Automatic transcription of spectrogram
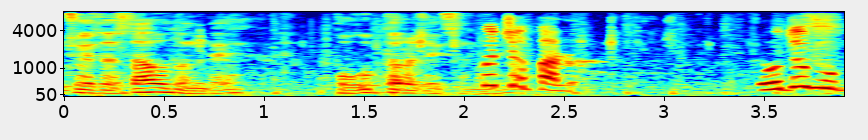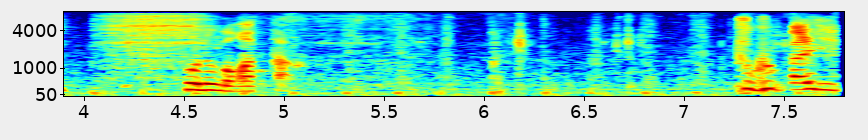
오른쪽에서 싸우던데. 보급 떨어져 있었네. 그쵸, 오빠. 로- 로드무 보는 것 같다. 부금 빨리.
